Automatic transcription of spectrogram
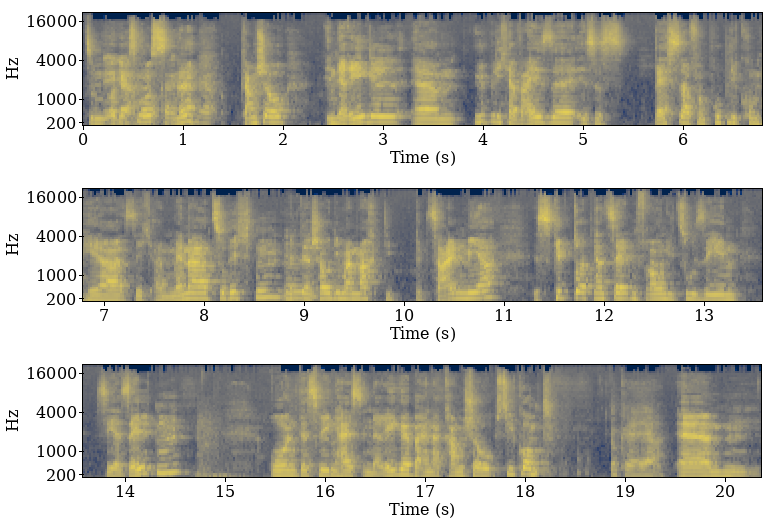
zum Orgasmus, okay, ne? ja. Cam-Show. In der Regel, ähm, üblicherweise ist es besser vom Publikum her, sich an Männer zu richten mit der Show, die man macht. Die bezahlen mehr. Es gibt dort ganz selten Frauen, die zusehen. Sehr selten. Und deswegen heißt in der Regel bei einer Cam-Show, sie kommt. Okay, ja. Ähm,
